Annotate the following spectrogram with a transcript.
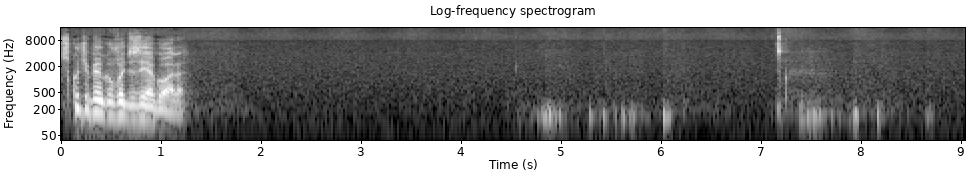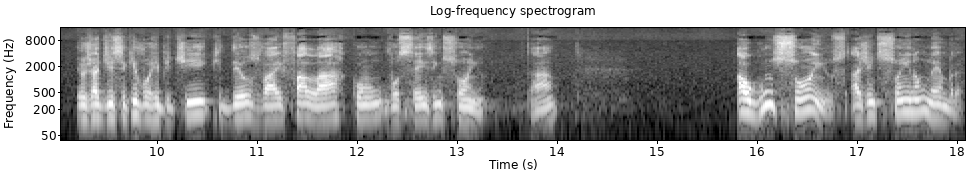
Escute bem o que eu vou dizer agora. Eu já disse aqui, vou repetir, que Deus vai falar com vocês em sonho, tá? Alguns sonhos a gente sonha e não lembra.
